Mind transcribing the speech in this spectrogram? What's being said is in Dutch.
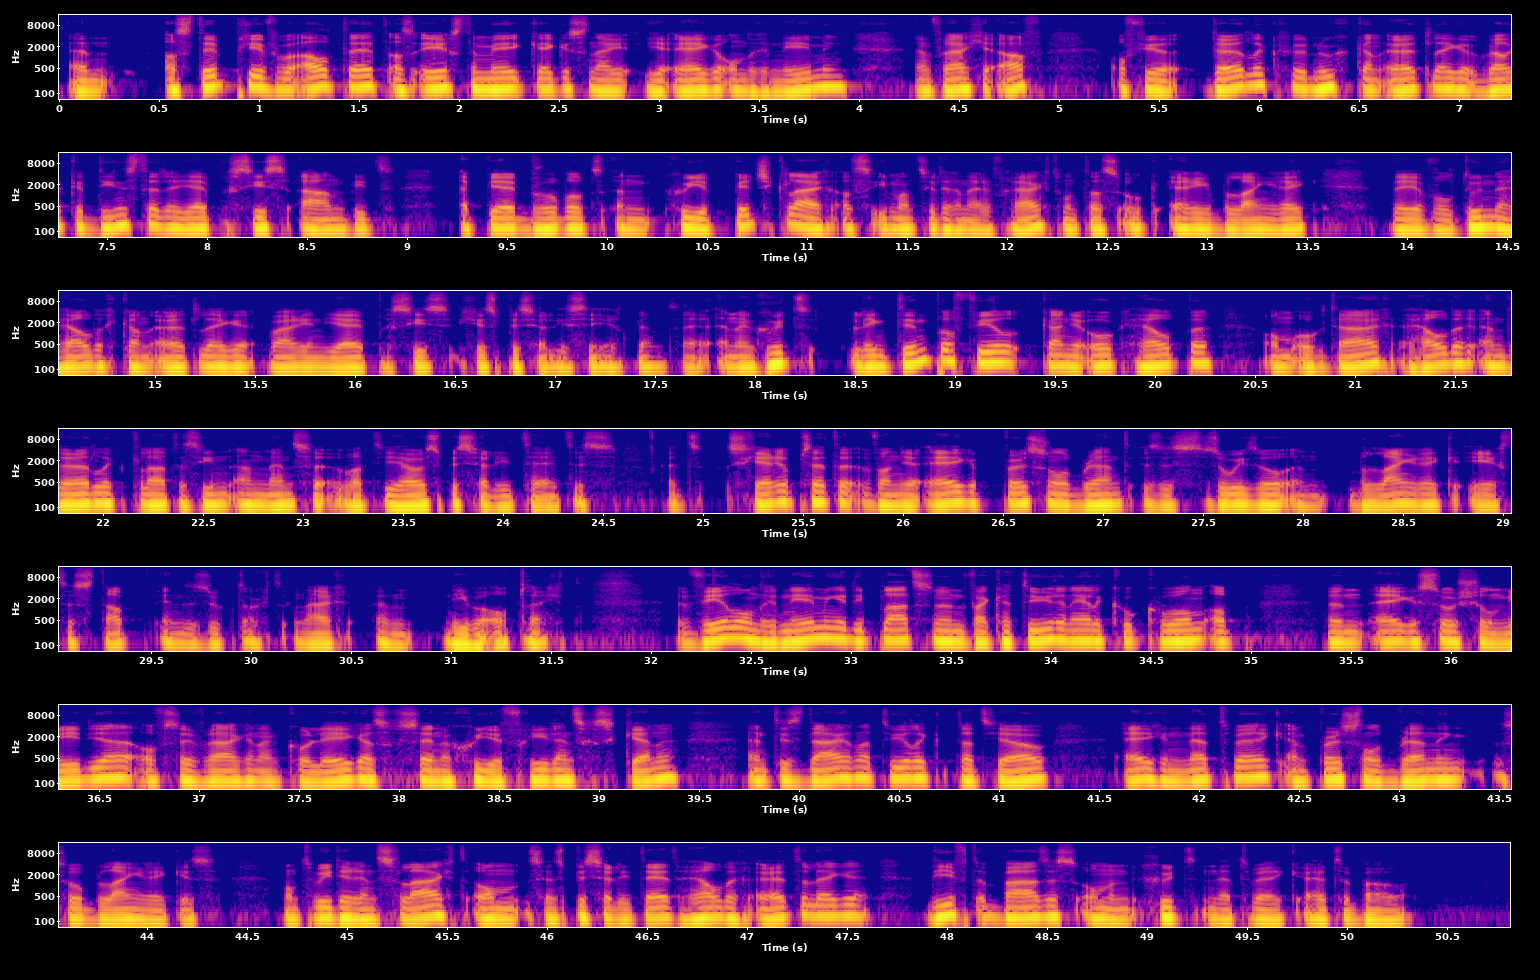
En als tip geven we altijd als eerste mee, kijk eens naar je eigen onderneming en vraag je af of je duidelijk genoeg kan uitleggen welke diensten dat jij precies aanbiedt. Heb jij bijvoorbeeld een goede pitch klaar als iemand je ernaar vraagt? Want dat is ook erg belangrijk, dat je voldoende helder kan uitleggen waarin jij precies gespecialiseerd bent. En een goed LinkedIn-profiel kan je ook helpen om ook daar helder en duidelijk te laten zien aan mensen wat jouw specialiteit is. Het scherp zetten van je eigen personal brand is dus sowieso een belangrijke eerste stap in de zoektocht naar een nieuwe opdracht. Veel ondernemingen die plaatsen hun vacature eigenlijk ook gewoon op hun eigen social media of zij vragen aan collega's of zij nog goede freelancers kennen. En het is daar natuurlijk dat jouw eigen netwerk en personal branding zo belangrijk is. Want wie erin slaagt om zijn specialiteit helder uit te leggen, die heeft de basis om een goed netwerk uit te bouwen.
